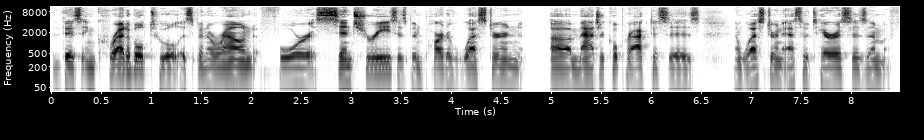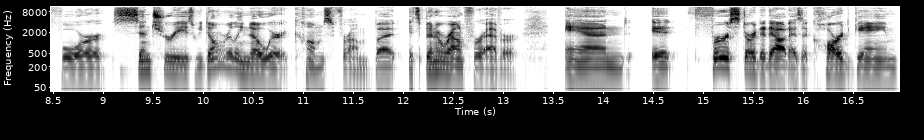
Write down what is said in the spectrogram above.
this incredible tool. It's been around for centuries. It's been part of Western uh, magical practices and Western esotericism for centuries. We don't really know where it comes from, but it's been around forever. And it first started out as a card game,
